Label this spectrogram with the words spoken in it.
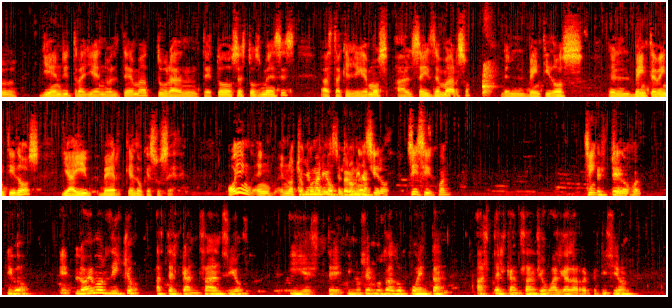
yendo y trayendo el tema durante todos estos meses hasta que lleguemos al 6 de marzo del 22 del 2022 y ahí ver qué es lo que sucede. Hoy en, en, en ocho columnas el financiero. sí, sí, Juan. Sí, este, Juan. Digo, eh, lo hemos dicho hasta el cansancio y este y nos hemos dado cuenta hasta el cansancio, valga la repetición,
